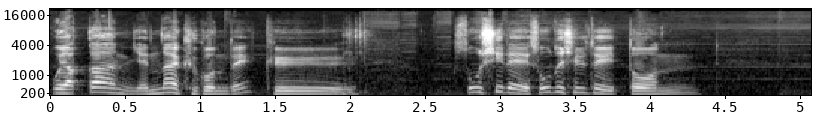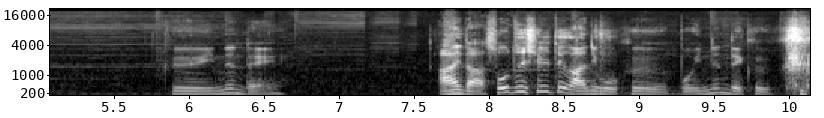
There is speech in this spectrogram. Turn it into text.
오 약간 옛날 그건데? 그 소실에 소드 실드에 있던 그 있는데? 아니다 소드 실드가 아니고 그 뭐 있는데? 그 그 그,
